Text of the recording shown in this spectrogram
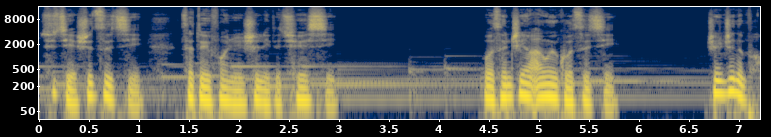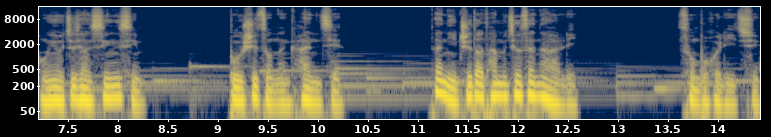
去解释自己在对方人生里的缺席。我曾这样安慰过自己：真正的朋友就像星星，不是总能看见，但你知道他们就在那里，从不会离去。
